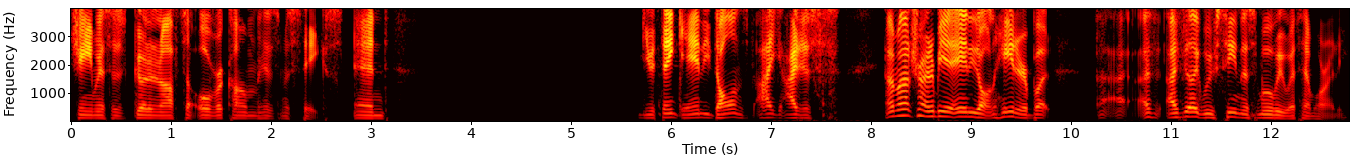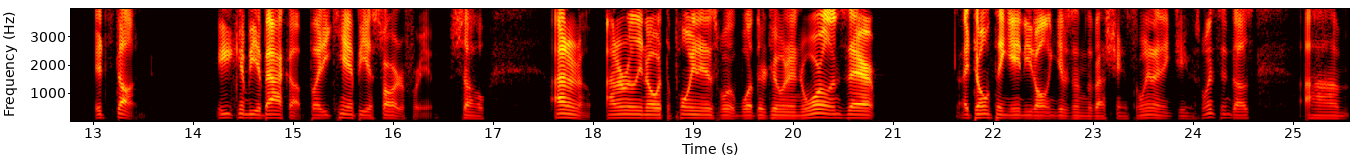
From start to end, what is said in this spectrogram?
Jameis is good enough to overcome his mistakes. And you think Andy Dalton's I I just I'm not trying to be an Andy Dalton hater, but I I, I feel like we've seen this movie with him already. It's done. He can be a backup, but he can't be a starter for you. So I don't know. I don't really know what the point is, what, what they're doing in New Orleans there. I don't think Andy Dalton gives them the best chance to win. I think Jameis Winston does. Um,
